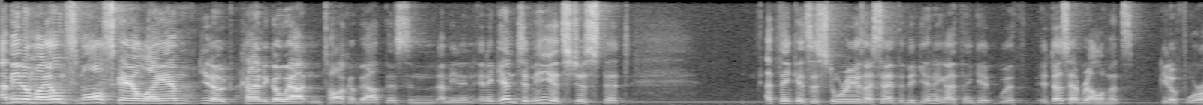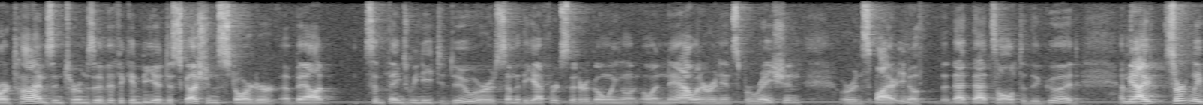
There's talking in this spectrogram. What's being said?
I mean, on my own small scale, I am, you know, kind of go out and talk about this, and I mean, and, and again, to me, it's just that I think it's a story, as I said at the beginning, I think it with, it does have relevance, you know, for our times in terms of if it can be a discussion starter about some things we need to do or some of the efforts that are going on, on now and are an inspiration or inspire, you know, that, that's all to the good. I mean, I certainly,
